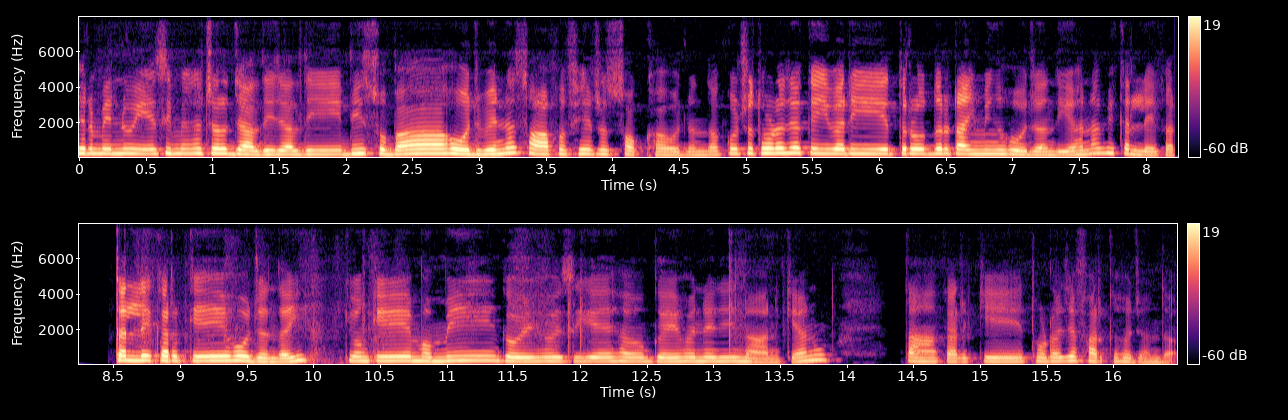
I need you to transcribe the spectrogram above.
ਫਿਰ ਮੈਨੂੰ ਇਹ ਸੀ, ਮੈਂ ਕਿਹਾ ਚਲੋ ਜਲਦੀ ਜਲਦੀ ਵੀ ਸੁਬਾਹ ਹੋ ਜਾਵੇ ਨਾ, ਸਾਫ਼ ਫਿਰ ਸੌਖਾ ਹੋ ਜਾਂਦਾ। ਕੁਛ ਥੋੜ੍ਹਾ ਜਿਹਾ ਕਈ ਵਾਰੀ ਇੱਧਰ ਉੱਧਰ ਟਾਈਮਿੰਗ ਹੋ ਜਾਂਦੀ ਹੈ ਹੈ ਨਾ ਵੀ ਇਕੱਲੇ ਕਰ, ਇਕੱਲੇ ਕਰਕੇ ਹੋ ਜਾਂਦਾ ਜੀ। ਕਿਉਂਕਿ ਮੰਮੀ ਗਏ ਹੋਏ ਸੀਗੇ, ਗਏ ਹੋਏ ਨੇ ਜੀ ਨਾਨਕਿਆਂ ਨੂੰ, ਤਾਂ ਕਰਕੇ ਥੋੜ੍ਹਾ ਜਿਹਾ ਫ਼ਰਕ ਹੋ ਜਾਂਦਾ।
